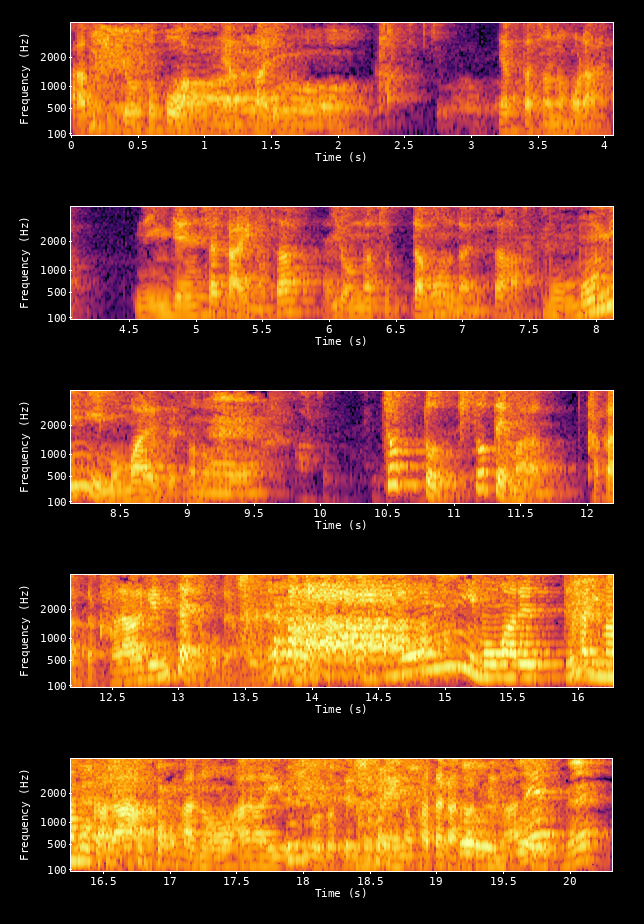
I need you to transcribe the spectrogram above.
歌舞伎町そこは、やっぱりやっぱそのほら、人間社会のさ、はいいろんな吸ったもんだにさ、もう揉みに揉まれて、その、ちょっと一手間かかった唐揚げみたいなことやからね。揉みに揉まれてはりますから、あの、ああいう仕事してる女性の方々っていうのはそうでね、すね。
